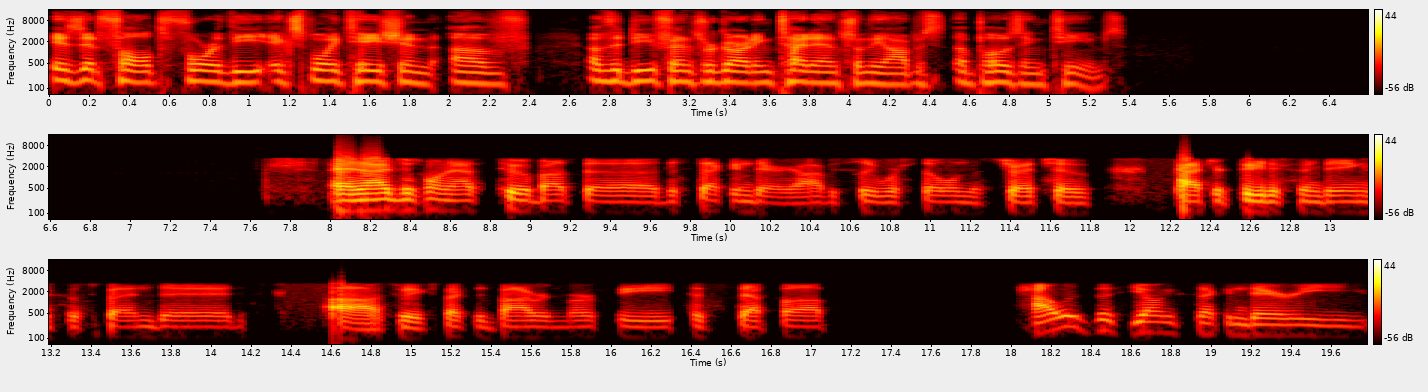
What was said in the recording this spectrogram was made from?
is at fault for the exploitation of of the defense regarding tight ends from the opposing teams. And I just want to ask too about the the secondary. Obviously, we're still in the stretch of Patrick Peterson being suspended, uh, so we expected Byron Murphy to step up. How has this young secondary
